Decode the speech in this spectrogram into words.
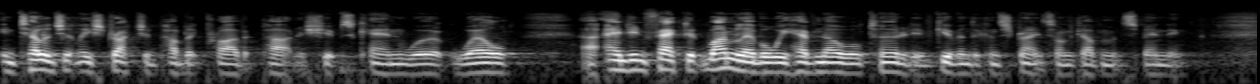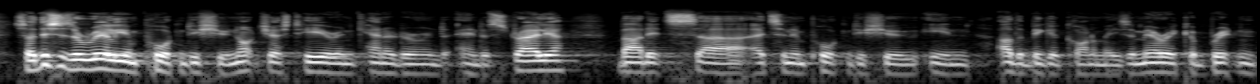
intelligently structured public-private partnerships can work well. Uh, and in fact, at one level, we have no alternative given the constraints on government spending. So this is a really important issue, not just here in Canada and, and Australia, but it's, uh, it's an important issue in other big economies. America, Britain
